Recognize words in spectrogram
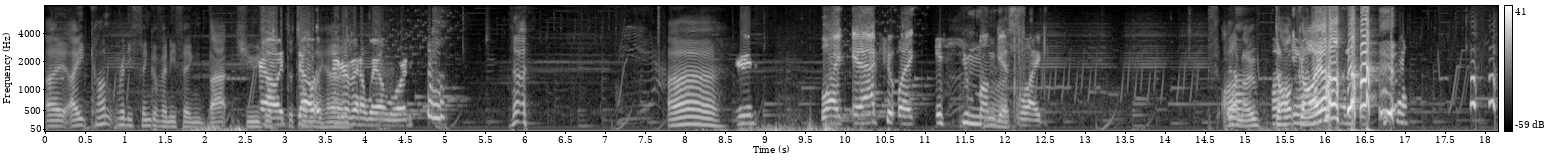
I I can't really think of anything that huge No, off it's the no, top it's of my bigger than a Wailord. Uh, Like it actually, like it's humongous. Like I don't know, Uh, Dark you Gaia.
